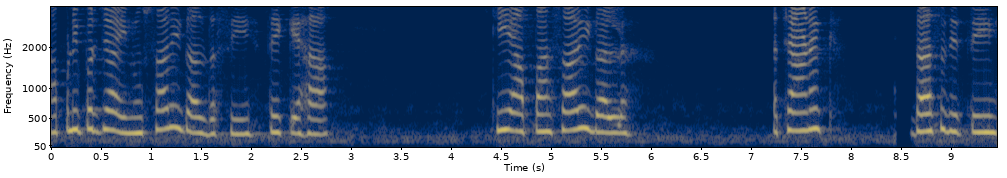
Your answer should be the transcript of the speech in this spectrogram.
ਆਪਣੀ ਭਰਜਾਈ ਨੂੰ ਸਾਰੀ ਗੱਲ ਦੱਸੀ ਤੇ ਕਿਹਾ ਕਿ ਆਪਾਂ ਸਾਰੀ ਗੱਲ ਅਚਾਨਕ ਦੱਸ ਦਿੱਤੀ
